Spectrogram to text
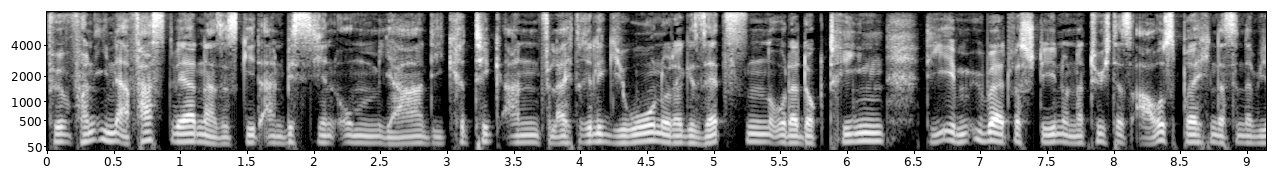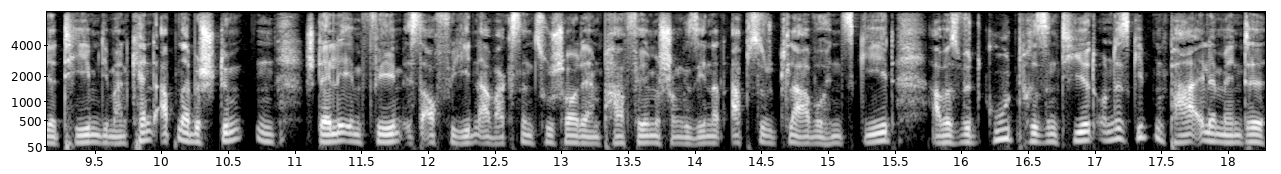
für, von ihnen erfasst werden. Also es geht ein bisschen um ja die Kritik an vielleicht Religion oder Gesetzen oder Doktrinen, die eben über etwas stehen und natürlich das Ausbrechen, das sind dann wieder Themen, die man kennt. Ab einer bestimmten Stelle im Film ist auch für jeden erwachsenen Zuschauer, der ein paar Filme schon gesehen hat, absolut klar, wohin es geht. Aber es wird gut präsentiert und es gibt ein paar Elemente,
